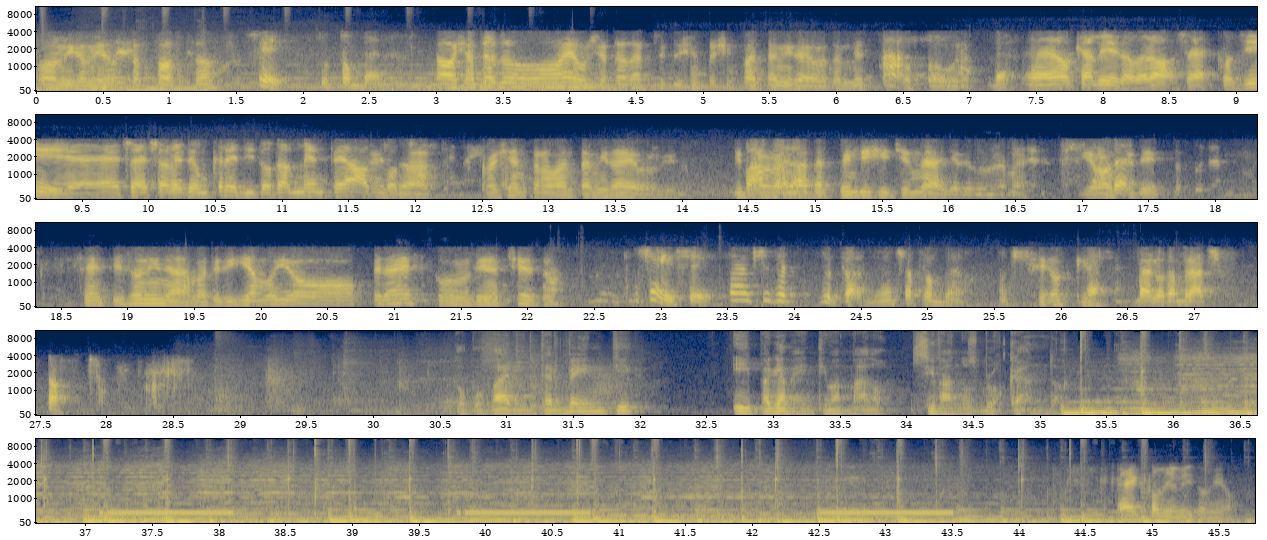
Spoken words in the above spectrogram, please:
Oh amico mio, sta a posto? Sì, tutto bene. No, ci ha dato euro, ci ha dato altri 250.000 euro, ti ha messo Ah. un po' paura. Beh, eh, ho capito, però, cioè, così, eh, cioè, avete un credito talmente alto. Esatto, 390.000 euro. Di dai. il 15 gennaio. Io l'ho anche detto. Senti, sono in aula, ti richiamo io appena esco, lo tieni acceso? Sì, sì, eh, ci sei più tardi, non c'è problema. Non c'è- Sì, ok. Eh, bello, ti abbraccio. Ciao. Dopo vari interventi, i pagamenti man mano si vanno sbloccando. Eccomi, amico mio.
